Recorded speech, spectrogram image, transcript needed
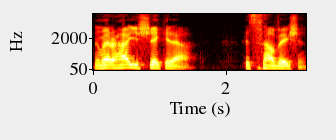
no matter how you shake it out. It's salvation.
